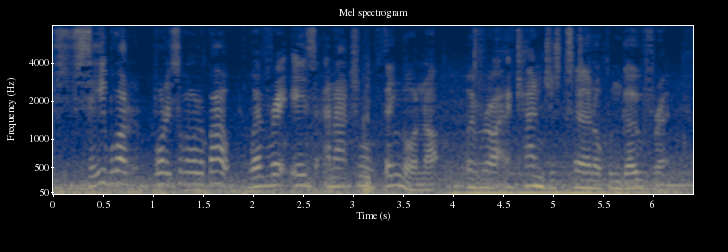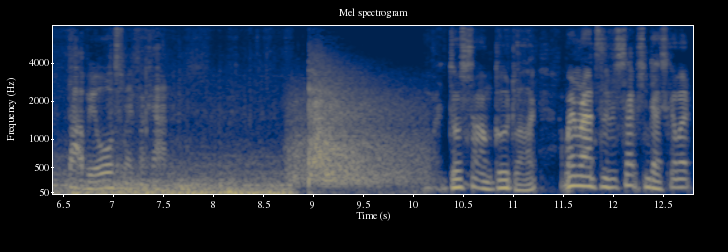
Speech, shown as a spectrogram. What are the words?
see what, what it's all about. Whether it is an actual thing or not. Whether I can just turn up and go for it. That'd be awesome if I can does sound good, like. I went around to the reception desk, I went,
